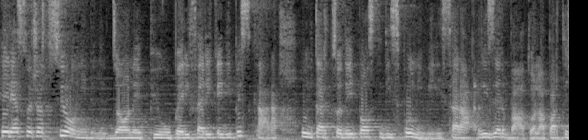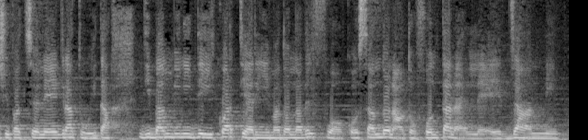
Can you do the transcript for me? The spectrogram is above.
e le associazioni delle zone più periferiche di Pescara, un terzo dei posti disponibili sarà riservato alla partecipazione gratuita di bambini dei quartieri Madonna del Fuoco, San Donato, Fontanelle e Zanni.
